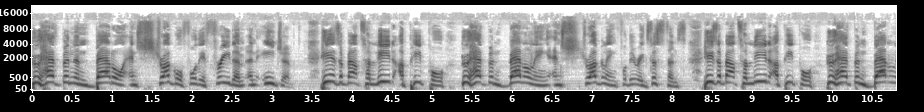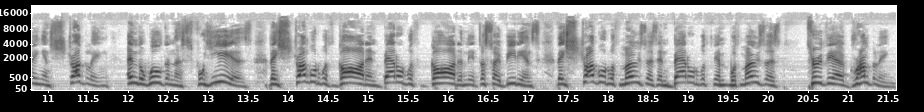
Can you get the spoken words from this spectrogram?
who have been in battle and struggle for their freedom in Egypt. He is about to lead a people who have been battling and struggling for their existence. He's about to lead a people who have been battling and struggling in the wilderness for years. They struggled with God and battled with God in their disobedience. They struggled with Moses and battled with them with Moses through their grumbling.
